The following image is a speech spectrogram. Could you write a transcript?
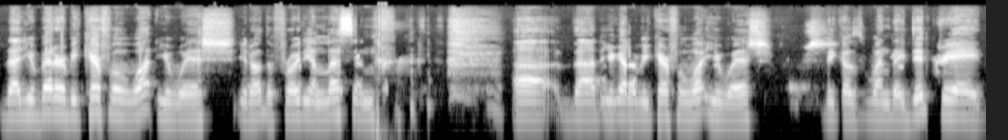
that you better be careful what you wish. You know, the Freudian lesson uh, that you got to be careful what you wish because when they did create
